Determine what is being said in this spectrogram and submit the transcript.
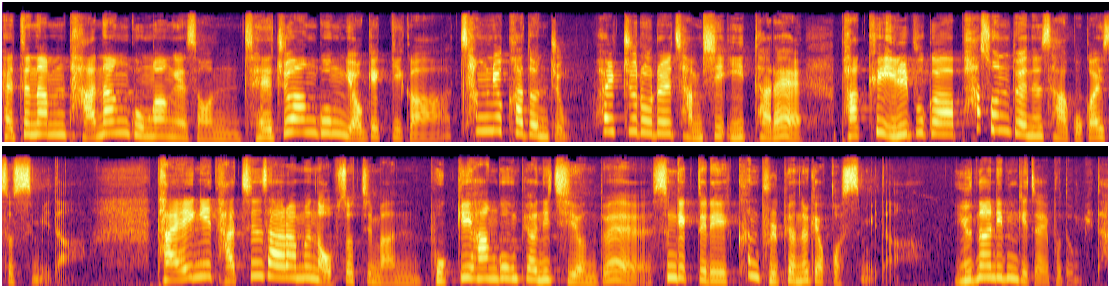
베트남 다낭 공항에선 제주항공 여객기가 착륙하던 중 활주로를 잠시 이탈해 바퀴 일부가 파손되는 사고가 있었습니다. 다행히 다친 사람은 없었지만 복귀 항공편이 지연돼 승객들이 큰 불편을 겪었습니다. 윤아림 기자의 보도입니다.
